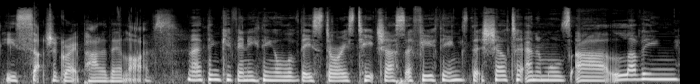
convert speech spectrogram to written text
He's such a great part of their lives. And I think, if anything, all of these stories teach us a few things that shelter animals are loving,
